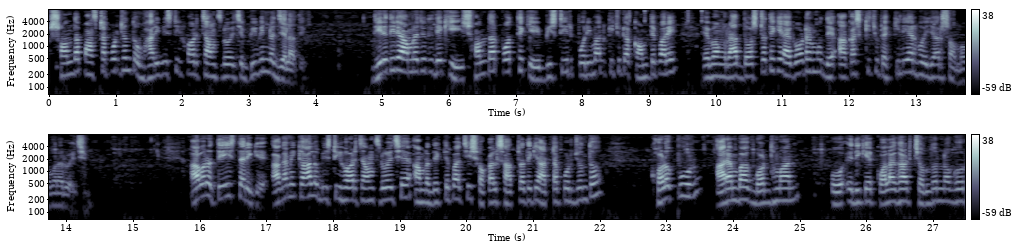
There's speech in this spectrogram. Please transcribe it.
সন্ধ্যা পাঁচটা পর্যন্ত ভারী বৃষ্টি হওয়ার চান্স রয়েছে বিভিন্ন জেলাতে। ধীরে ধীরে আমরা যদি দেখি, সন্ধ্যার পর থেকে বৃষ্টির পরিমাণ কিছুটা কমতে পারে এবং রাত দশটা থেকে এগারোটার মধ্যে আকাশ কিছুটা ক্লিয়ার হয়ে যাওয়ার সম্ভাবনা রয়েছে। আবারও তেইশ তারিখে আগামীকালও বৃষ্টি হওয়ার চান্স রয়েছে। আমরা দেখতে পাচ্ছি সকাল সাতটা থেকে আটটা পর্যন্ত খড়গপুর, আরামবাগ, বর্ধমান ও এদিকে কলাঘাট, চন্দননগর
